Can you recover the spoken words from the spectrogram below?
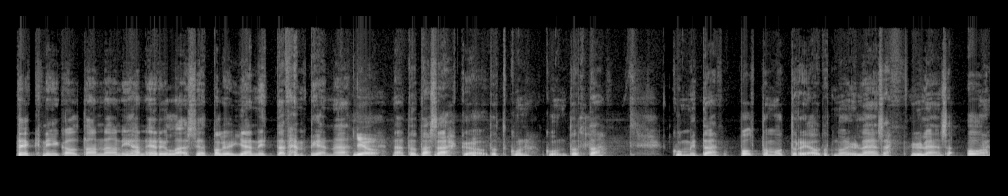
tekniikaltaan, nämä on ihan erilaisia, paljon jännittävämpiä nämä, Joo. nämä tota sähköautot kuin, kuin, tota, kuin mitä polttomoottoriautot noin yleensä, yleensä on.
